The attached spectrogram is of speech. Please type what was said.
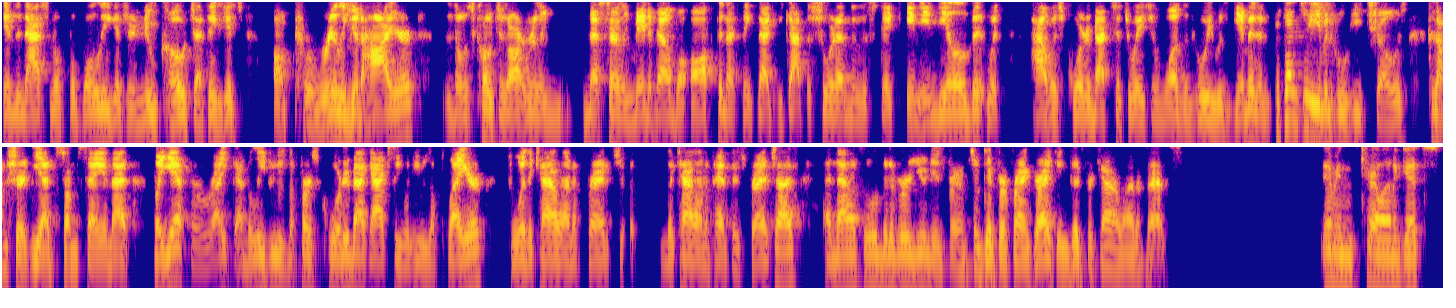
in the National Football League as your new coach, I think it's a really good hire. Those coaches aren't really necessarily made available often. I think that he got the short end of the stick in India a little bit with how his quarterback situation was and who he was given, and potentially even who he chose, because I'm sure he had some say in that. But yeah, for Reich, I believe he was the first quarterback actually when he was a player for the Carolina French, the Carolina Panthers franchise, and now it's a little bit of a reunion for him. So good for Frank Reich and good for Carolina fans. I mean, Carolina gets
